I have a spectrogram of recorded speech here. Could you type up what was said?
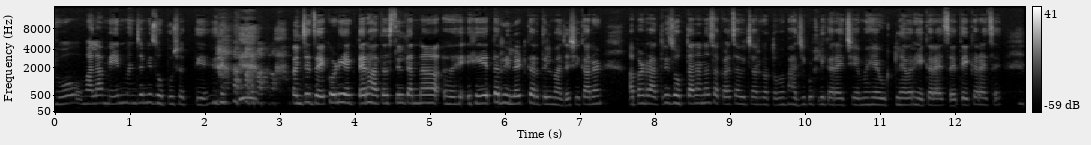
हो मला मेन म्हणजे मी झोपू शकते म्हणजे जे कोणी एकटे राहत असतील त्यांना हे तर रिलेट करतील माझ्याशी. कारण आपण रात्री झोपताना ना सकाळचा विचार करतो मग भाजी कुठली करायची आहे? मग हे उठल्यावर हे करायचं आहे ते करायचं आहे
